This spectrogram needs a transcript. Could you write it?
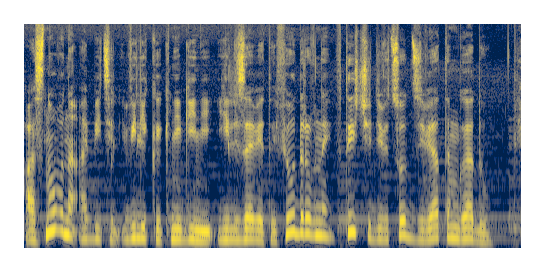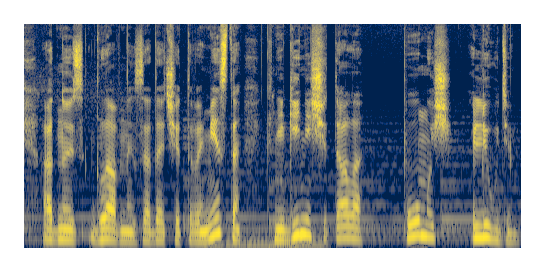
Основана обитель великой княгини Елизаветы Федоровны в 1909 году. Одной из главных задач этого места княгиня считала помощь людям.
